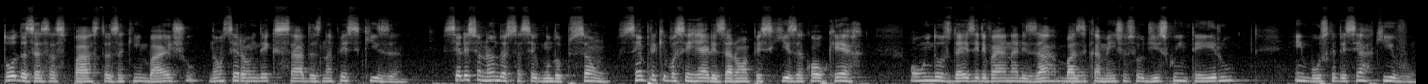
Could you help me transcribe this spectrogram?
Todas essas pastas aqui embaixo não serão indexadas na pesquisa. Selecionando essa segunda opção, sempre que você realizar uma pesquisa qualquer, o Windows 10 ele vai analisar basicamente o seu disco inteiro em busca desse arquivo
